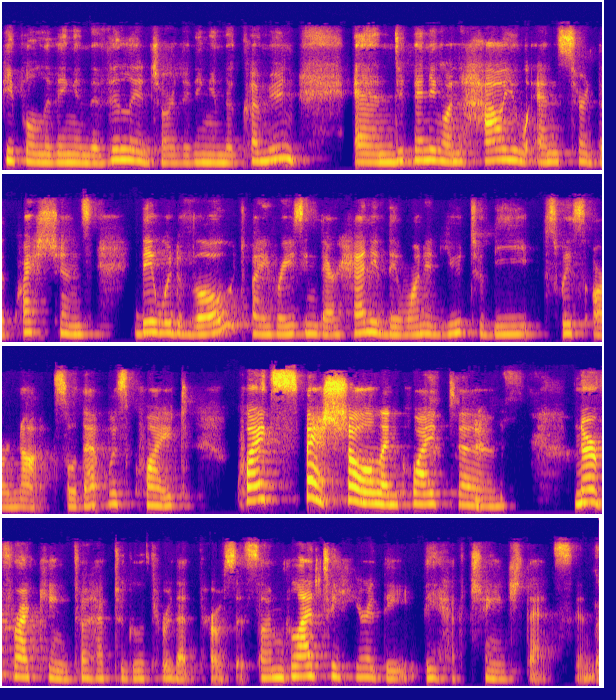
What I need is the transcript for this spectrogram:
people living in the village or living in the commune. And depending on how you answered the questions, they would vote by raising their hand if they wanted you to be Swiss or not. So that was quite, quite special and quite uh, nerve wracking to have to go through that process. So I'm glad to hear they, they have changed that since.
